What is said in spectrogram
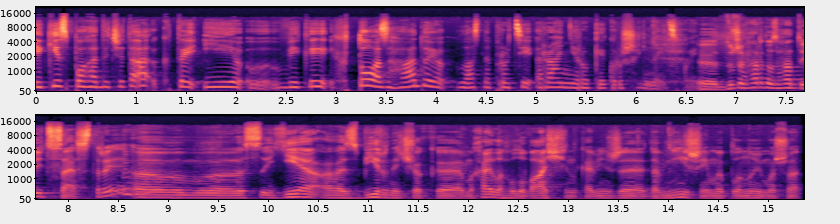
які спогади читати, і е, в які хто згадує власне про ці ранні роки Крушельницької? Е, Дуже гарно згадують сестри. С- Є збірничок Михайла Головащенка. Він же давніший. Ми плануємо, що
